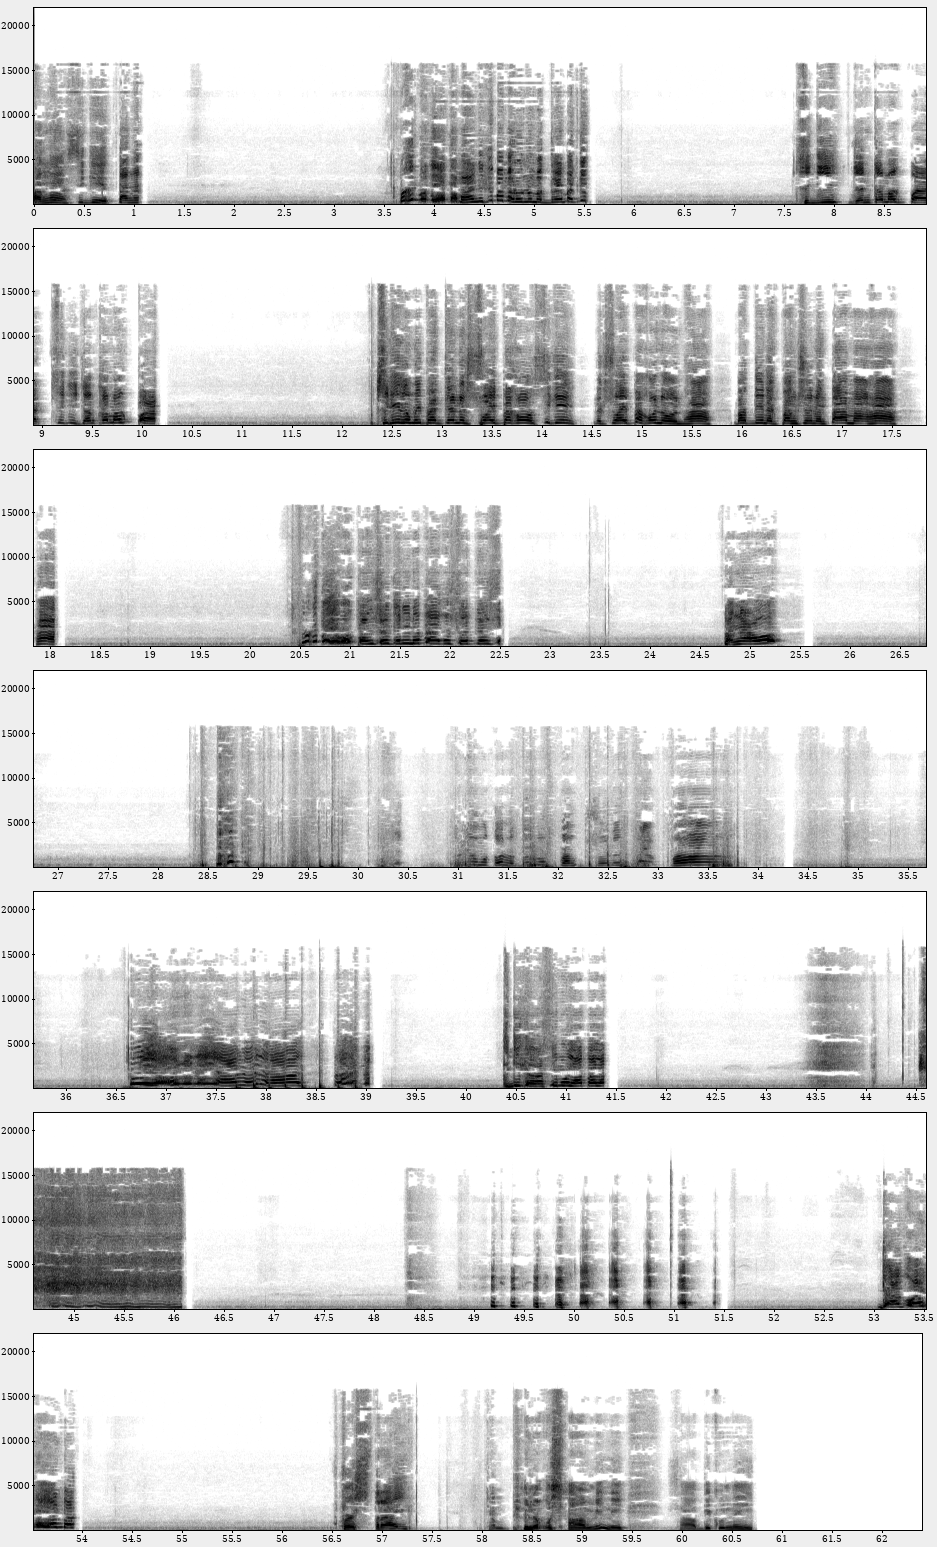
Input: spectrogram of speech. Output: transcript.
Tanga, sige, tanga. Bakit mo tinatamaan? Hindi ka ba marunong mag-drive? Ka... Sige, dyan ka mag-park. Sige, dyan ka mag-park. Sige, lumipad ka, nag-swipe ako. Sige, nag-swipe ako noon, ha? Ba't di nag-function ng tama, ha? Ha? Bakit tayo mag-function? Kanina pa ako swipe ng... Tanga, oh! Ano mo talaga ng? Ay, ano na yan? Ano na? Bakit na? Sige ka, simula pa lang. Gago, ano yan? First try. Champion ako sa amin eh. Sabi ko na eh.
